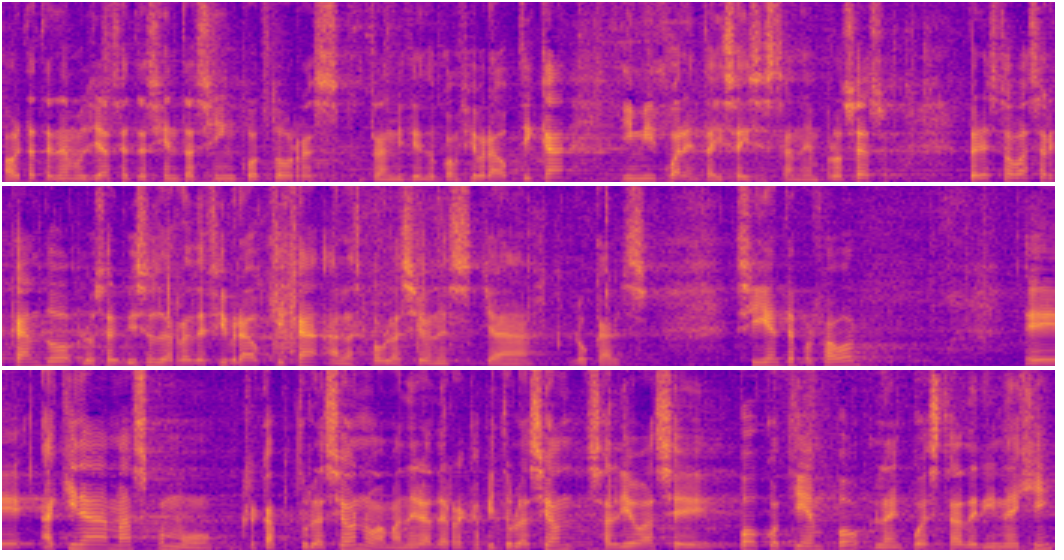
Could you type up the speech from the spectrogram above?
Ahorita tenemos ya 705 torres transmitiendo con fibra óptica y 1046 están en proceso. Pero esto va acercando los servicios de red de fibra óptica a las poblaciones ya locales. Siguiente, por favor. Eh, aquí nada más como recapitulación o a manera de recapitulación, salió hace poco tiempo la encuesta del INEGI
